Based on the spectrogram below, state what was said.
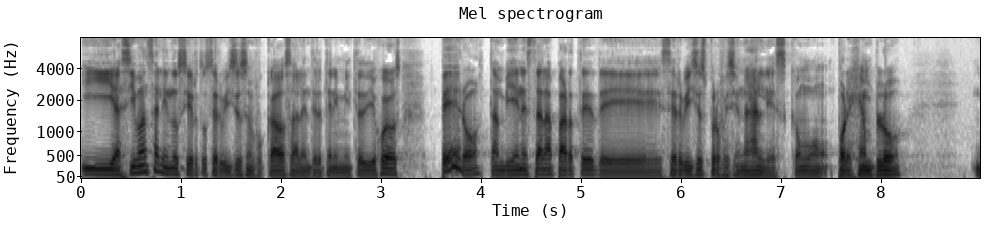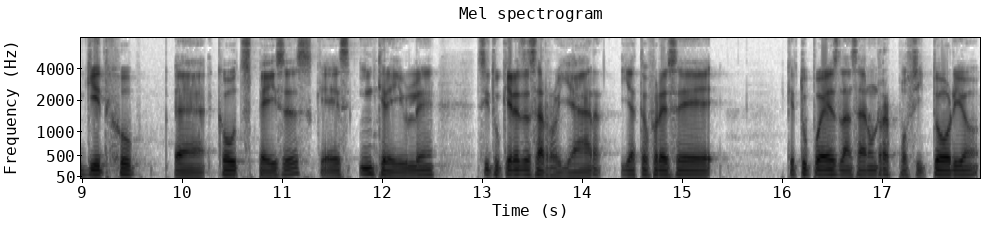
Y así van saliendo ciertos servicios enfocados al entretenimiento de videojuegos, pero también está la parte de servicios profesionales, como por ejemplo GitHub eh, Code Spaces, que es increíble. Si tú quieres desarrollar, ya te ofrece que tú puedes lanzar un repositorio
